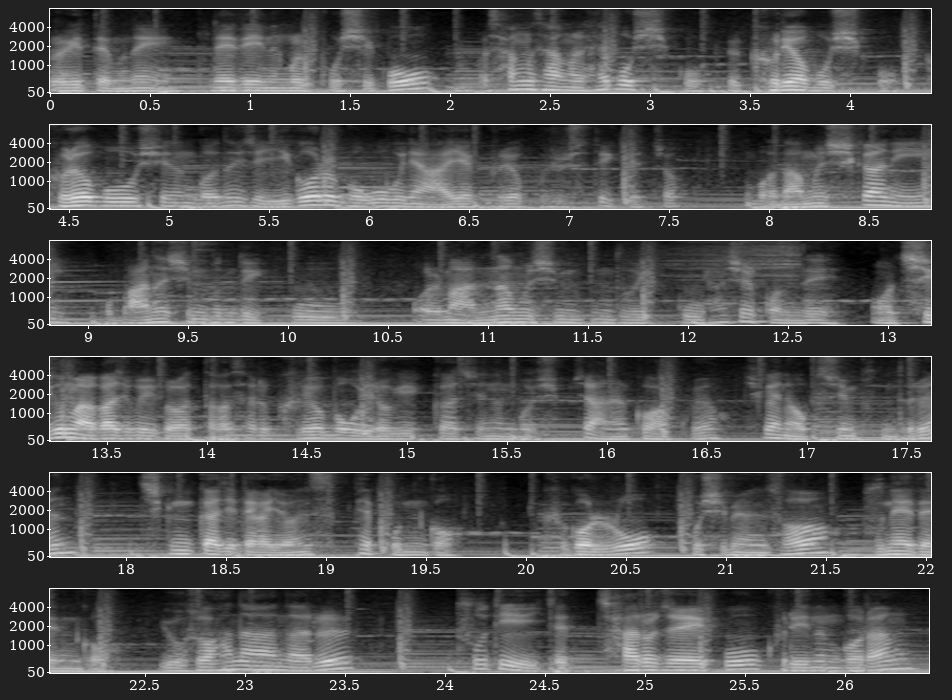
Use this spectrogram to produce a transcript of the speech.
그렇기 때문에 분해되어 있는 걸 보시고 상상을 해보시고 그려보시고 그려보시는 거는 이제 이거를 보고 그냥 아예 그려보실 수도 있겠죠. 뭐 남은 시간이 뭐 많으신 분도 있고 얼마 안 남으신 분도 있고 하실 건데 어, 지금 와가지고 이걸 갖다가 새로 그려보고 이러기까지는 뭐 쉽지 않을 것 같고요. 시간이 없으신 분들은 지금까지 내가 연습해 본 거 그걸로 보시면서 분해된 거 요소 하나하나를 2D 이제 자료 재고 그리는 거랑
